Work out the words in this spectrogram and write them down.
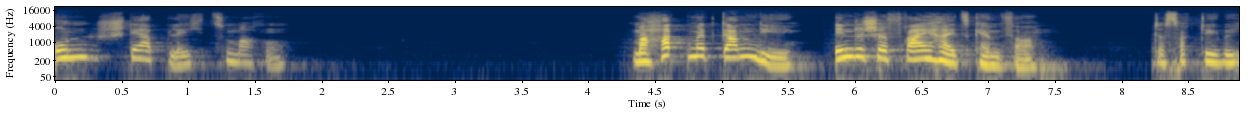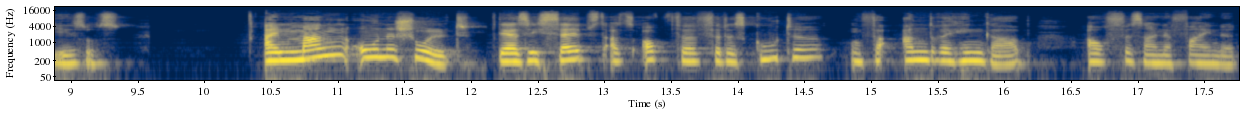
unsterblich zu machen. Mahatma Gandhi, indischer Freiheitskämpfer, das sagte über Jesus. Ein Mann ohne Schuld, der sich selbst als Opfer für das Gute und für andere hingab, auch für seine Feinde.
